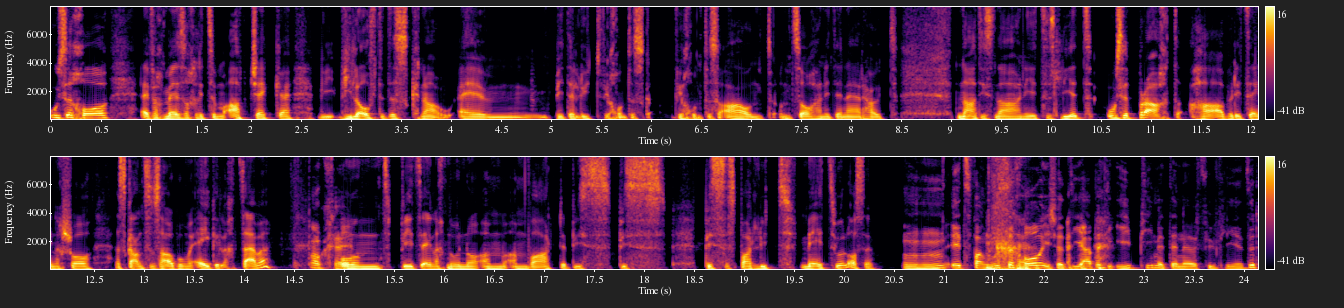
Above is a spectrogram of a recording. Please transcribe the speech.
rauskommen. Einfach mehr so ein bisschen zum Abchecken, wie, wie läuft das genau ähm, bei den Leuten, wie kommt das, wie kommt das an und, und so habe ich dann halt nach dies nach habe ich jetzt ein Lied rausgebracht, habe aber jetzt eigentlich schon ein ganzes Album eigentlich zusammen Okay. und bin jetzt eigentlich nur noch am, am warten, bis, bis, bis ein paar Leute mehr zulassen. Mhm. Jetzt fang rausgekommen ist ja die, eben die EP mit diesen fünf Liedern.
